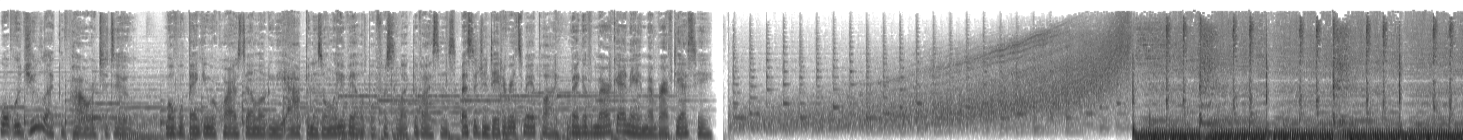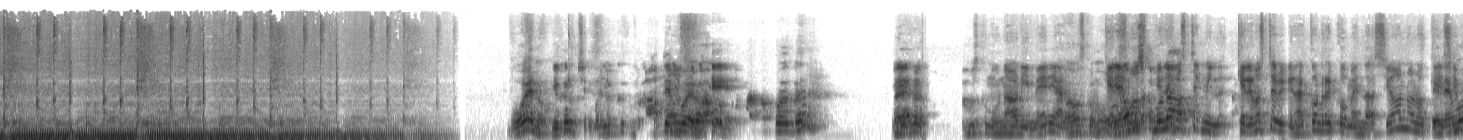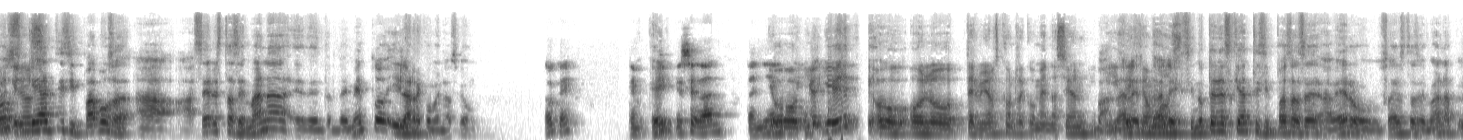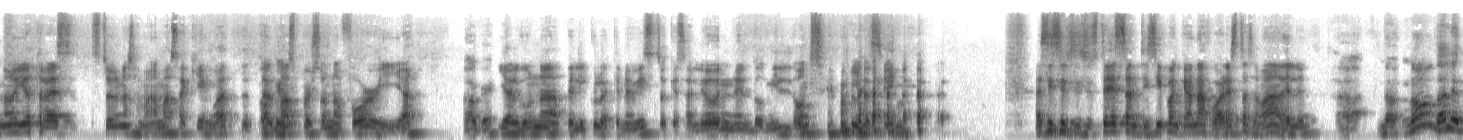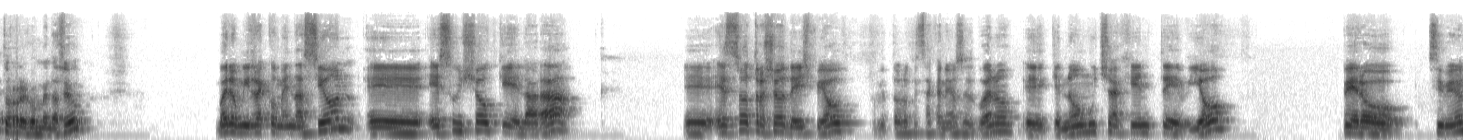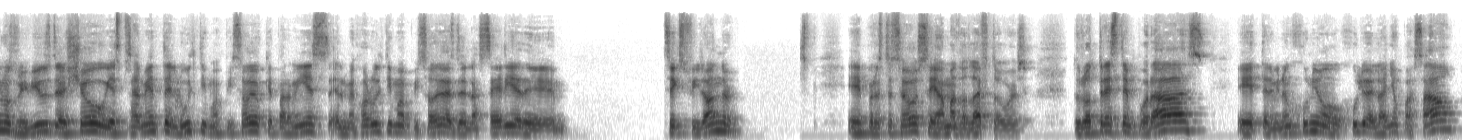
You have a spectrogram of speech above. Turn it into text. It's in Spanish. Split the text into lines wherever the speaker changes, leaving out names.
What would you like the power to do? Mobile banking requires downloading the app and is only available for select devices. Message and data rates may apply. Bank of America and a member FDIC.
Bueno,
Yo creo que, bueno,
¿cuánto tiempo
creo
llevamos?
que-
¿No puedes ver?
¿Eh? Vamos como una hora y media.
Vamos como-
¿Queremos,
vamos
como queremos terminar, ¿Queremos terminar con recomendación o no? Que
Tenemos
siempre
que
queremos-
anticipamos a, a- hacer esta semana eh, de entretenimiento y la recomendación.
Ok. Em-
Ok.
Empiece Dan, Daniel.
Yo- yo- yo- o, o lo terminamos con recomendación.
Va,
y
dale,
dejamos-
dale. Si no tenés que anticipar a, hacer- a ver o usar esta semana, pues,
No, yo otra vez estoy una semana más aquí en Watt, tal
Ok.
más Persona 4 y ya.
ah, ok.
Y alguna película que no he visto que salió en el 2011 o así. Así, si, si, si ustedes anticipan que van a jugar esta semana, denle.
Ah, no, no, dale tu recomendación.
Bueno, mi recomendación eh, es un show que la verdad eh, es otro show de HBO, porque todo lo que sacan ellos es bueno, eh, que no mucha gente vio, pero si vieron los reviews del show y especialmente el último episodio, que para mí es el mejor último episodio desde la serie de Six Feet Under, eh, pero este show se llama The Leftovers. Duró tres temporadas, eh, terminó en junio o julio del año pasado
